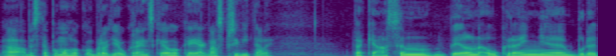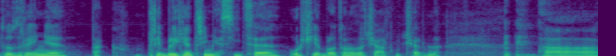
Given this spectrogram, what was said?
abyste pomohl k obrodě ukrajinského hokeje. Jak vás přivítali? Tak já jsem byl na Ukrajině, bude to zřejmě tak přibližně tři měsíce, určitě bylo to na začátku června. A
